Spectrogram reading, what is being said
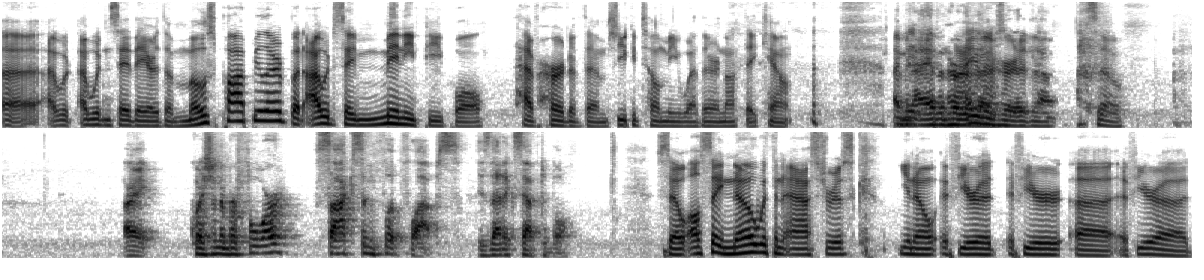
Uh, I would I wouldn't say they are the most popular, but I would say many people have heard of them. So you could tell me whether or not they count. I mean, I haven't heard. I of haven't them, heard so of them. So, all right. Question number four: socks and flip flops. Is that acceptable? So I'll say no with an asterisk. You know, if you're a if you're uh, if you're a,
